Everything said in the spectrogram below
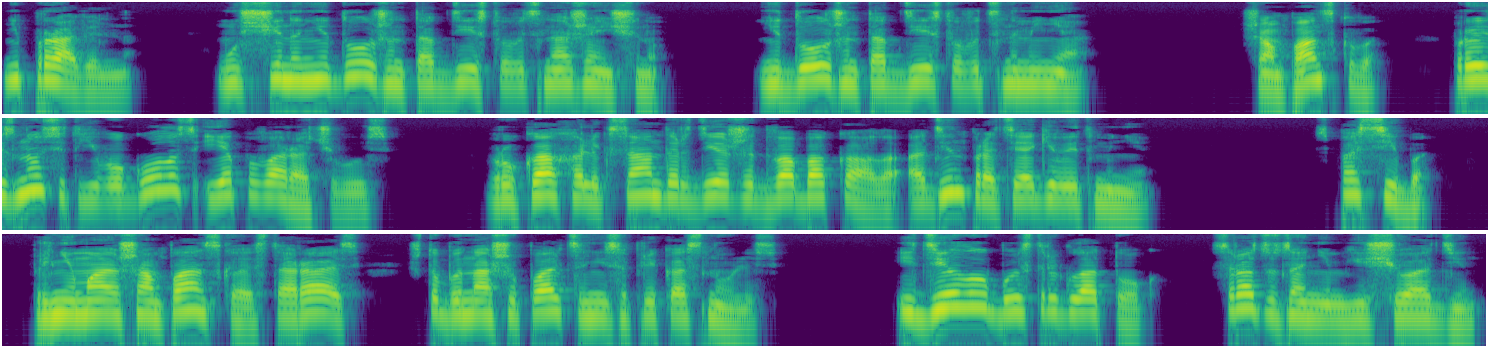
Неправильно. Мужчина не должен так действовать на женщину не должен так действовать на меня. Шампанского? Произносит его голос, и я поворачиваюсь. В руках Александр держит два бокала, один протягивает мне. Спасибо. Принимаю шампанское, стараясь, чтобы наши пальцы не соприкоснулись. И делаю быстрый глоток. Сразу за ним еще один.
